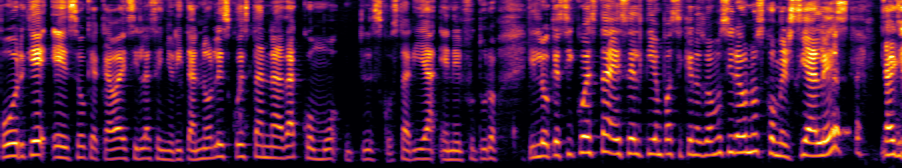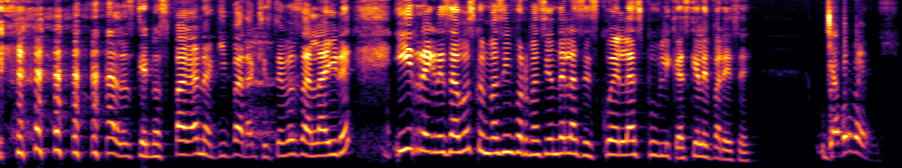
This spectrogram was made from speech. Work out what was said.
porque eso que acaba de decir la señorita no les cuesta nada como les costaría en el futuro. Y lo que sí cuesta es el tiempo, así que nos vamos a ir a unos comerciales, a los que nos pagan aquí para que estemos al aire, y regresamos con más información de las escuelas públicas. ¿Qué le parece? Ya volvemos.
